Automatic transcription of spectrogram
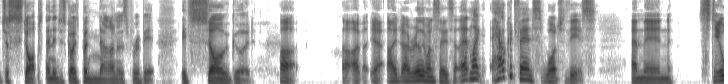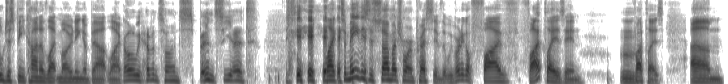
just stops, and then just goes bananas for a bit. It's so good. Oh, uh, yeah, I, I really want to see this. And like, how could fans watch this and then still just be kind of like moaning about like, oh, we haven't signed Spence yet? Like to me, this is so much more impressive that we've already got five five players in, Mm. five players, um,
